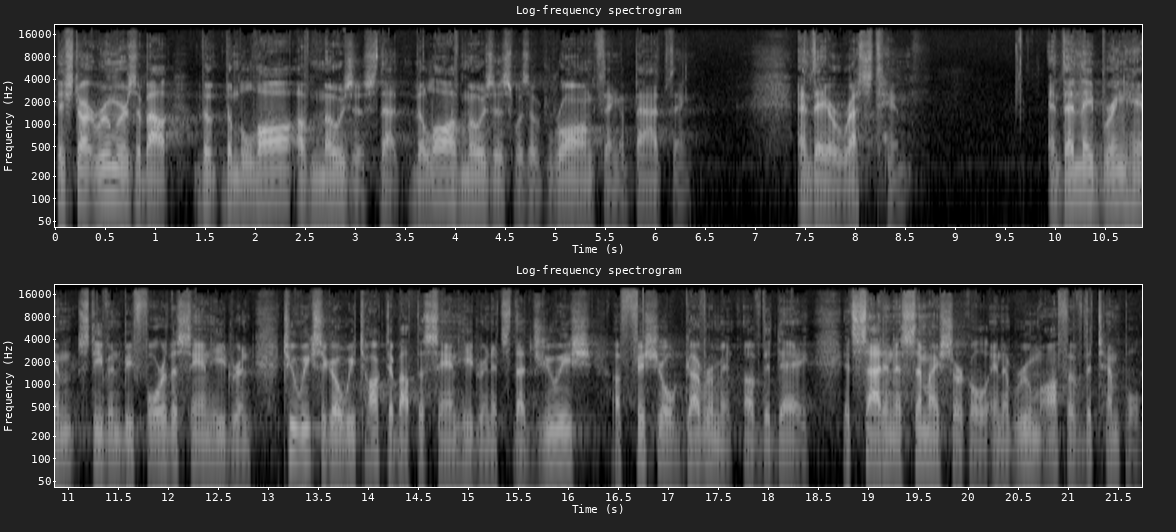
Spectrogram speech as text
They start rumors about the, the law of Moses, that the law of Moses was a wrong thing, a bad thing. And they arrest him. And then they bring him, Stephen, before the Sanhedrin. Two weeks ago, we talked about the Sanhedrin. It's the Jewish official government of the day. It sat in a semicircle in a room off of the temple,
